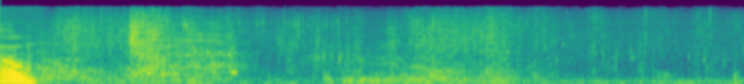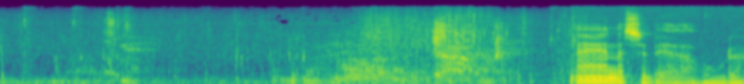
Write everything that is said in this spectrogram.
Uh-oh. Man, that's a bit out of order.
